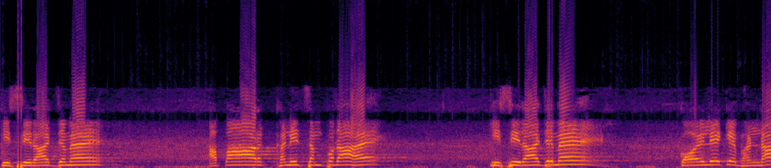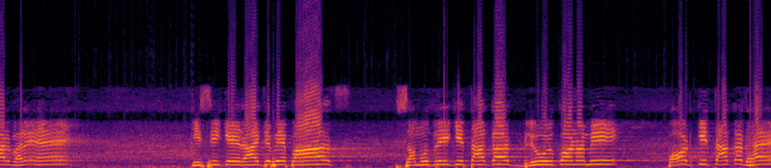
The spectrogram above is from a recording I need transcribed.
किसी राज्य में अपार खनिज संपदा है किसी राज्य में कोयले के भंडार भरे हैं, किसी के राज्य में पास समुद्री की ताकत ब्लू इकोनॉमी पोर्ट की ताकत है।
